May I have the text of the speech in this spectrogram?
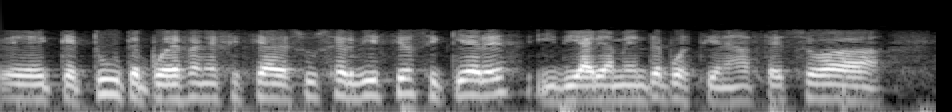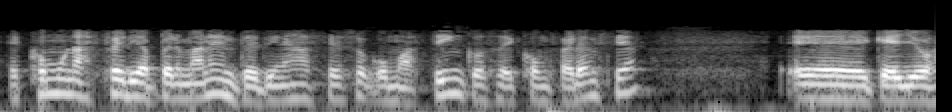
eh, que tú te puedes beneficiar de sus servicios si quieres y diariamente pues tienes acceso a es como una feria permanente tienes acceso como a cinco o seis conferencias eh, que ellos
